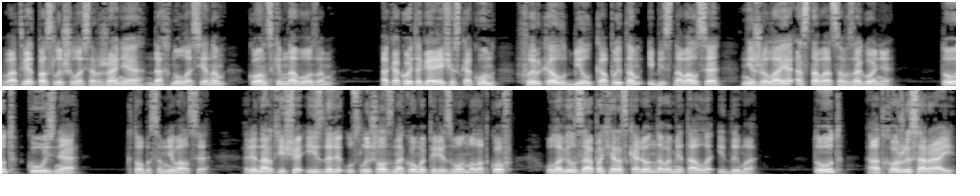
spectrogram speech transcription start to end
В ответ послышалось ржание, дохнуло сеном, конским навозом. А какой-то горячий скакун фыркал, бил копытом и бесновался, не желая оставаться в загоне. «Тут кузня!» Кто бы сомневался. Ренард еще издали услышал знакомый перезвон молотков, уловил запахи раскаленного металла и дыма. Тут отхожий сарай.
